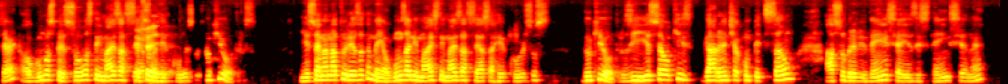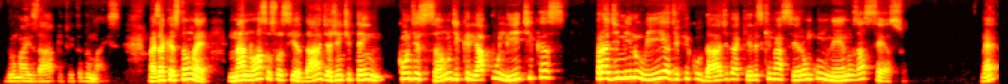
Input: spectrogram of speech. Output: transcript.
certo? Algumas pessoas têm mais acesso Perfeito. a recursos do que outros. Isso é na natureza também. Alguns animais têm mais acesso a recursos do que outros. E isso é o que garante a competição, a sobrevivência, a existência, né? Do mais apto e tudo mais. Mas a questão é, na nossa sociedade, a gente tem condição de criar políticas para diminuir a dificuldade daqueles que nasceram com menos acesso. Né?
